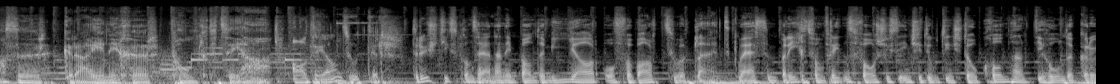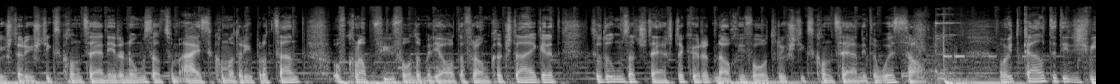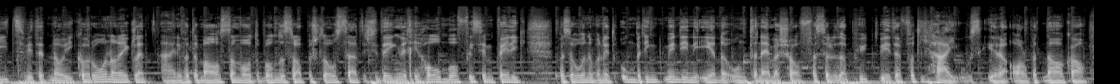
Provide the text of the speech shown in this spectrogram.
blasergreinicher.ch Adrian Sutter. Die Rüstungskonzerne haben im Pandemiejahr offenbar zugelegt. Gemäss dem Bericht vom Friedensforschungsinstitut in Stockholm haben die 100 grössten Rüstungskonzerne ihren Umsatz um 1,3 Prozent auf knapp 500 Milliarden Franken gesteigert. Zu den Umsatzstärksten gehören nach wie vor die Rüstungskonzerne in den USA. Heute gelten in der Schweiz wieder neue Corona-Regeln. Eine der Massnahmen, die der Bundesrat beschlossen hat, ist die dringliche Homeoffice-Empfehlung. Personen, die nicht unbedingt in ihren Unternehmen arbeiten müssen, sollen ab heute wieder von die aus ihrer Arbeit nachgehen.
